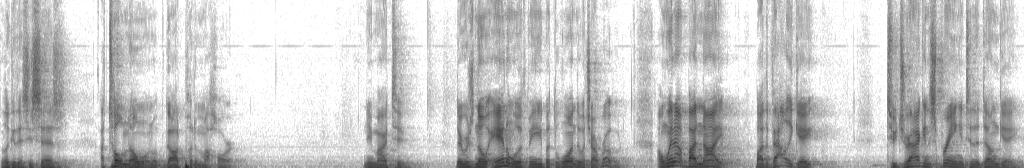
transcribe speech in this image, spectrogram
Look at this. He says, I told no one what God put in my heart. Nehemiah 2. There was no animal with me but the one to which I rode. I went out by night by the valley gate to Dragon Spring into the dung gate.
